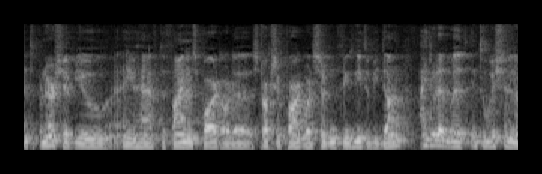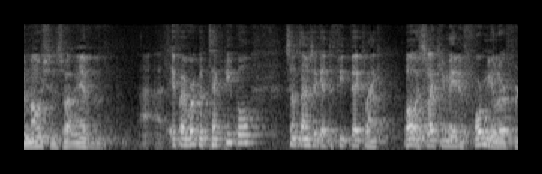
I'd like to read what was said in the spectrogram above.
entrepreneurship, you and you have the finance part or the structure part where certain things need to be done. I do that with intuition and emotion. So I have, if I work with tech people, sometimes I get the feedback like, "Well, it's like you made a formula for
